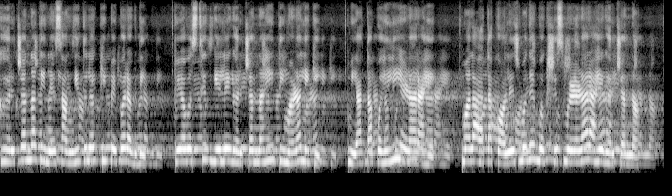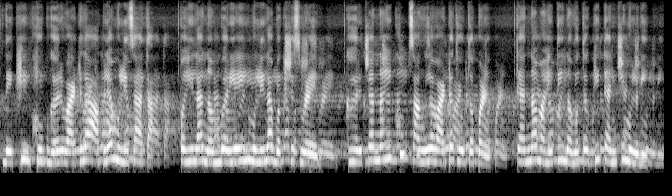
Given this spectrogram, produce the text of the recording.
घरच्यांना तिने सांगितलं की पेपर अगदी व्यवस्थित गेले घरच्यांनाही ती म्हणाली की मी आता पहिली येणार आहे. मला आता कॉलेजमध्ये बक्षीस मिळणार आहे घरच्यांना. देखील खूप घर वाटलं आपल्या मुलीचा आता. पहिला नंबर येईल मुलीला बक्षीस मिळेल. घरच्यांनाही खूप चांगलं वाटत होतं पण त्यांना माहिती नव्हतं की त्यांची मुलगी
